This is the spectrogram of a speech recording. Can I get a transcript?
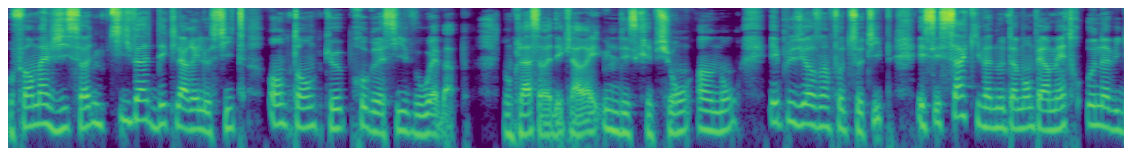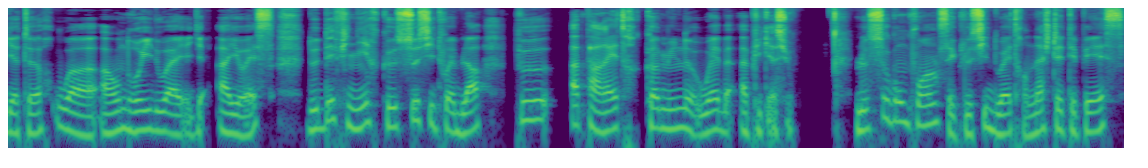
au format JSON qui va déclarer le site en tant que progressive web app. Donc là, ça va déclarer une description, un nom et plusieurs infos de ce type. Et c'est ça qui va notamment permettre au navigateur ou à, à Android ou à iOS de définir que ce site web là peut apparaître comme une web application. Le second point, c'est que le site doit être en HTTPS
